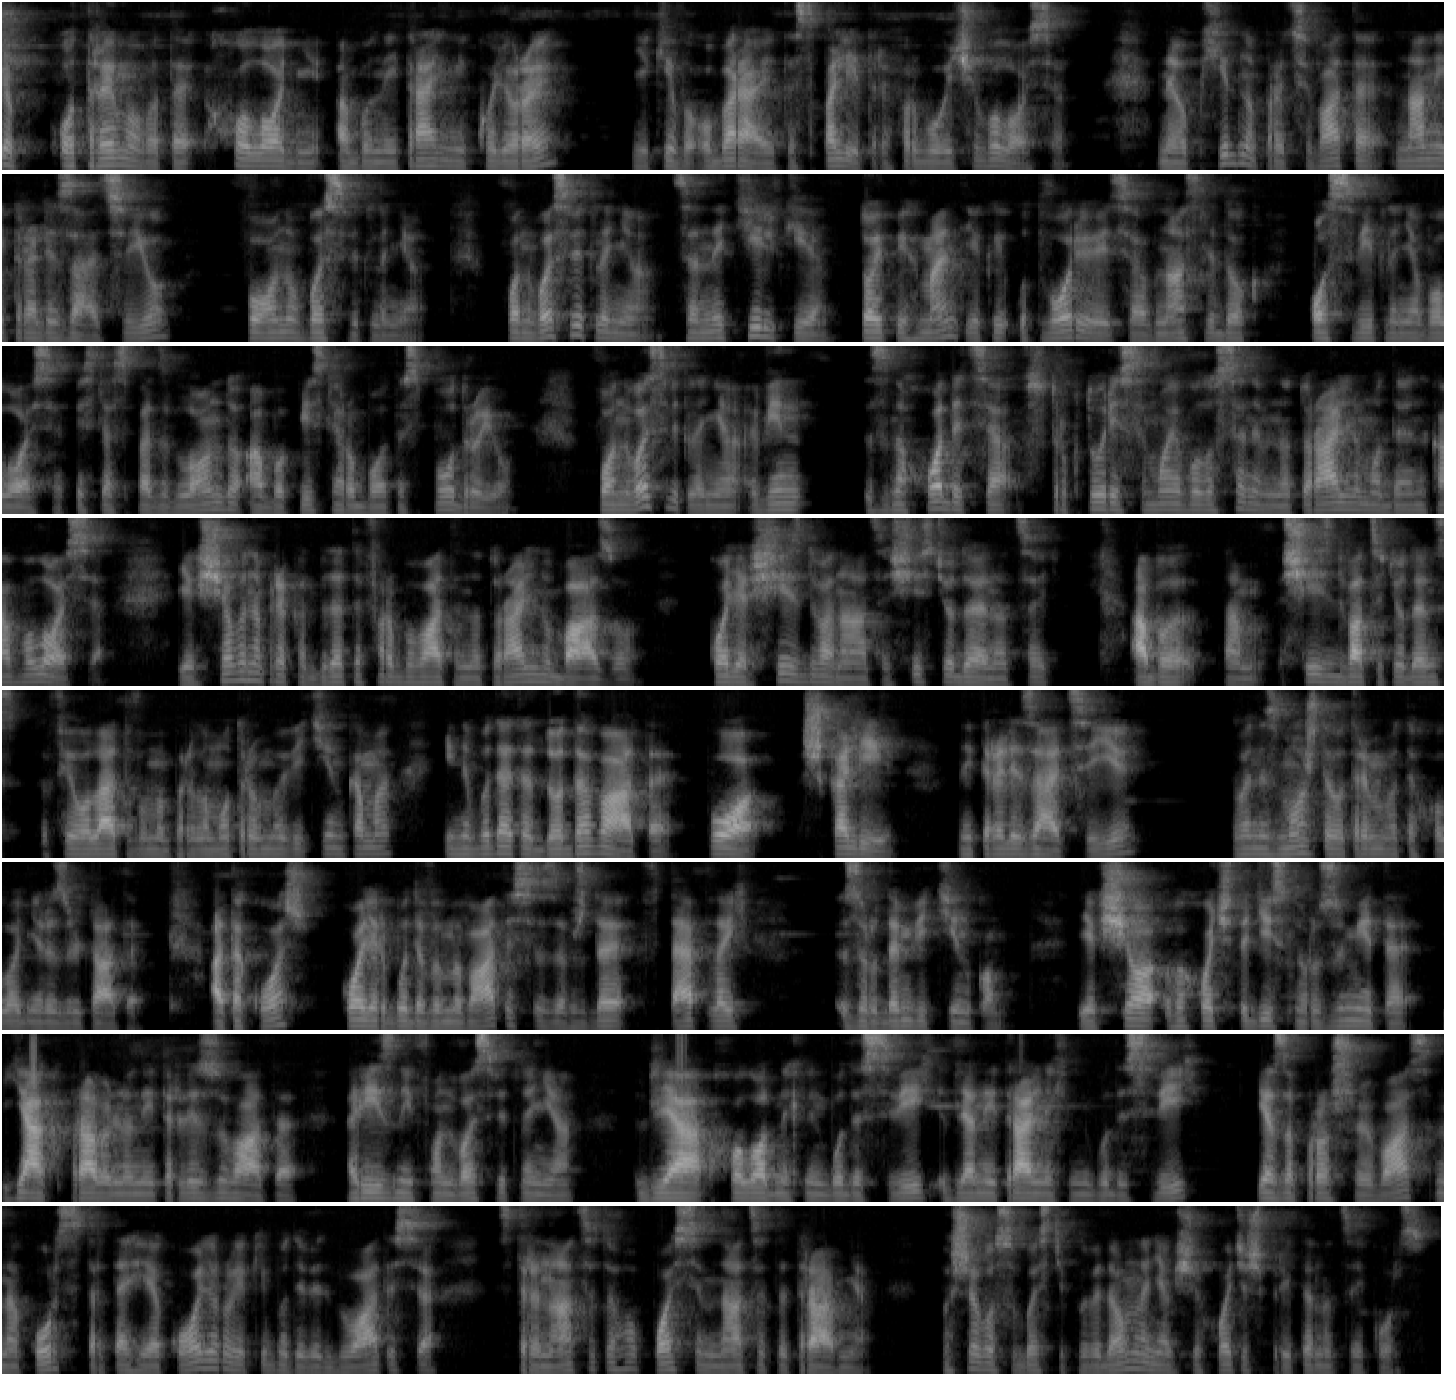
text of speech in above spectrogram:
Щоб отримувати холодні або нейтральні кольори, які ви обираєте з палітри, фарбуючи волосся, необхідно працювати на нейтралізацію фону висвітлення. Фон висвітлення це не тільки той пігмент, який утворюється внаслідок освітлення волосся після спецблонду або після роботи з пудрою. Фон висвітлення він знаходиться в структурі самої волосини в натуральному ДНК волосся. Якщо ви, наприклад, будете фарбувати натуральну базу колір 612, 611 або там 621 з фіолетовими перламутровими відтінками, і не будете додавати по шкалі нейтралізації, ви не зможете отримувати холодні результати. А також колір буде вимиватися завжди в теплий з рудим відтінком. Якщо ви хочете дійсно розуміти, як правильно нейтралізувати різний фон висвітлення, для холодних він буде свій, для нейтральних він буде свій. Я запрошую вас на курс Стратегія кольору, який буде відбуватися з 13 по 17 травня. Пиши в особисті повідомлення, якщо хочеш прийти на цей курс.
